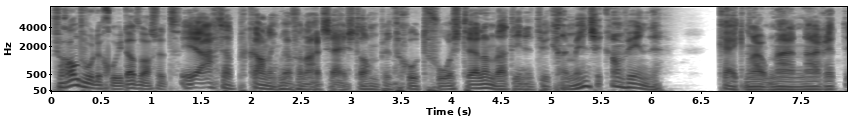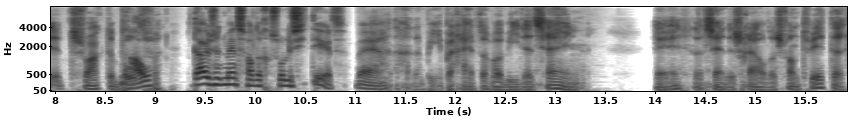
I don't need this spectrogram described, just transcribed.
verantwoorde groei, dat was het. Ja, dat kan ik me vanuit zijn standpunt goed voorstellen, omdat hij natuurlijk geen mensen kan vinden. Kijk nou naar, naar het, het zwakte bot. Nou, duizend mensen hadden gesolliciteerd bij hem. Nou, dan je begrijpt toch wel wie dat zijn. Dat zijn de schelders van Twitter.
